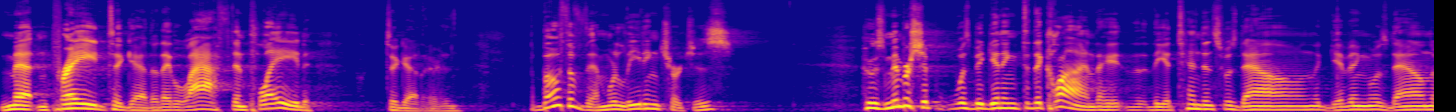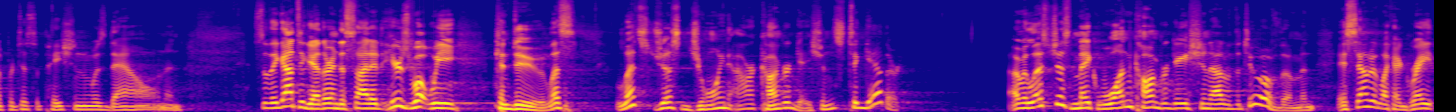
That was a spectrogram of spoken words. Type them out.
met and prayed together, they laughed and played together. But both of them were leading churches whose membership was beginning to decline. They, the, the, attendance was down, the giving was down, the participation was down. And so they got together and decided here's what we can do. Let's, let's just join our congregations together. I mean, let's just make one congregation out of the two of them. And it sounded like a great,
